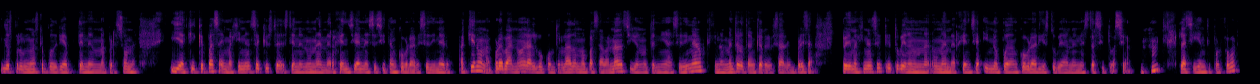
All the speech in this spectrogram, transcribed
los problemas que podría tener una persona. Y aquí, ¿qué pasa? Imagínense que ustedes tienen una emergencia y necesitan cobrar ese dinero. Aquí era una prueba, ¿no? Era algo controlado, no pasaba nada si yo no tenía ese dinero, porque finalmente lo tenían que regresar a la empresa. Pero imagínense que tuvieran una, una emergencia y no puedan cobrar y estuvieran en esta situación. La siguiente, por favor.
